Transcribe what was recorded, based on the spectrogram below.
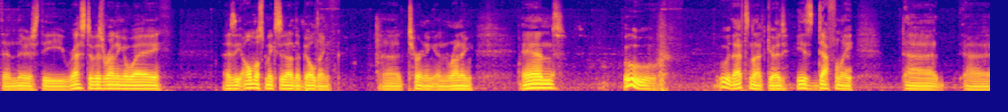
Then there's the rest of his running away as he almost makes it out of the building, uh, turning and running. And, ooh, ooh, that's not good. He's definitely uh, uh,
